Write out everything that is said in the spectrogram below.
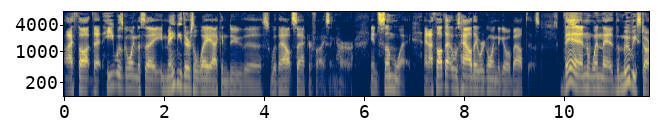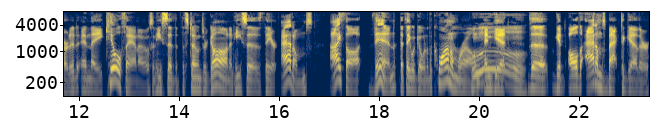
I thought that he was going to say maybe there's a way I can do this without sacrificing her in some way. And I thought that was how they were going to go about this. Then when the the movie started and they kill Thanos and he said that the stones are gone and he says they're atoms, I thought then that they would go into the quantum realm and get the get all the atoms back together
